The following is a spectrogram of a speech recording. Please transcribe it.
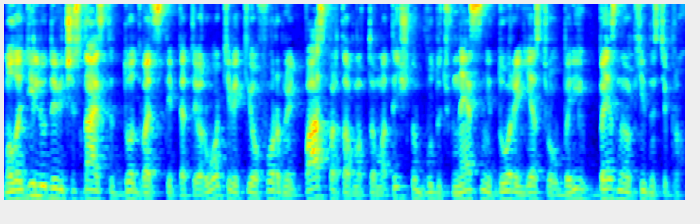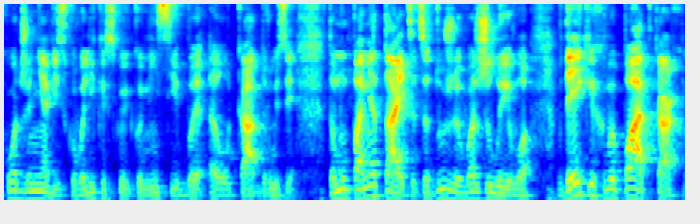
Молоді люди від 16 до 25 років, які оформлюють паспорт, автоматично будуть внесені до реєстру оберіг без необхідності проходження військово-лікарської комісії ВЛК. Друзі, тому пам'ятайте, це дуже важливо. В деяких випадках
